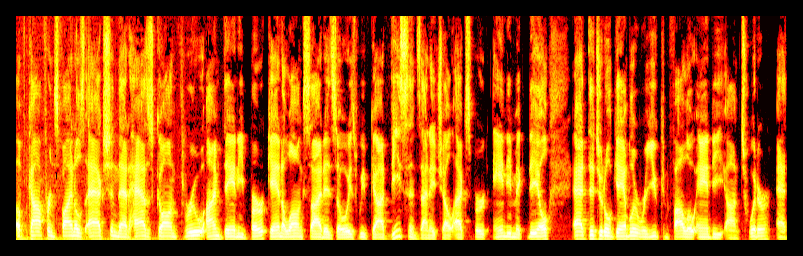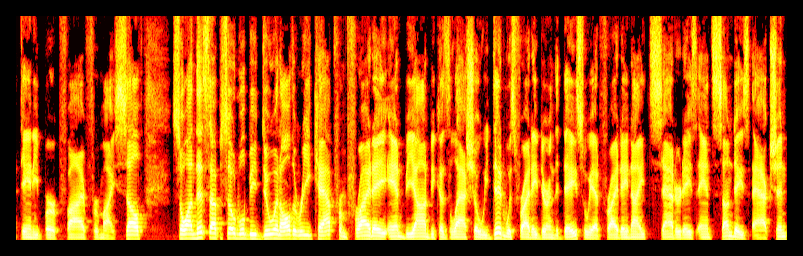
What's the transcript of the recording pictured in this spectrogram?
of conference finals action that has gone through. I'm Danny Burke, and alongside, as always, we've got VSiN's NHL expert, Andy MacNeil at Digital Gambler, where you can follow Andy on Twitter at Danny Burke5 for myself. So, on this episode, we'll be doing all the recap from Friday and beyond because the last show we did was Friday during the day. So, we had Friday night, Saturdays, and Sundays action.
